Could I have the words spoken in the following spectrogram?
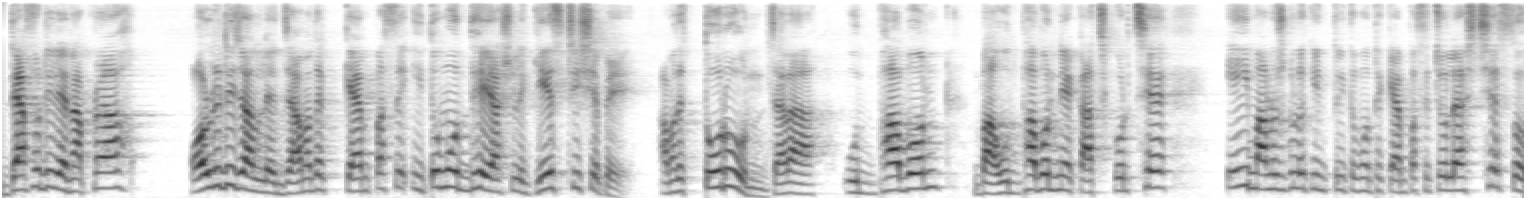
ড্যাফোডিলেন আপনারা অলরেডি জানলেন যে আমাদের ক্যাম্পাসে ইতোমধ্যেই আসলে গেস্ট হিসেবে আমাদের তরুণ যারা উদ্ভাবন বা উদ্ভাবন নিয়ে কাজ করছে, এই মানুষগুলো কিন্তু ইতিমধ্যে ক্যাম্পাসে চলে আসছে। সো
